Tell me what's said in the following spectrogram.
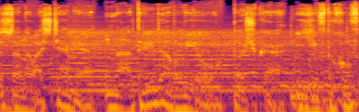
за новостями на www.evtukhov.com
